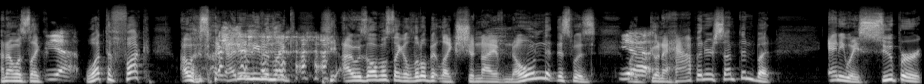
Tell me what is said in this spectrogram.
And I was like, Yeah. what the fuck? I was like, I didn't even like, I was almost like a little bit like, shouldn't I have known that this was Yeah. like going to happen or something? But anyway, super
